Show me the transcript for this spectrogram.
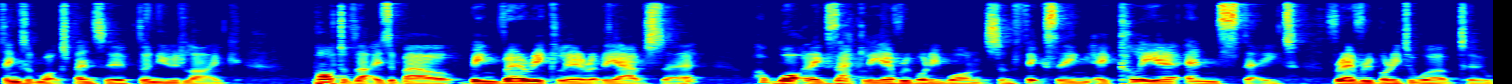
things are more expensive than you'd like. Part of that is about being very clear at the outset what exactly everybody wants and fixing a clear end state for everybody to work to.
